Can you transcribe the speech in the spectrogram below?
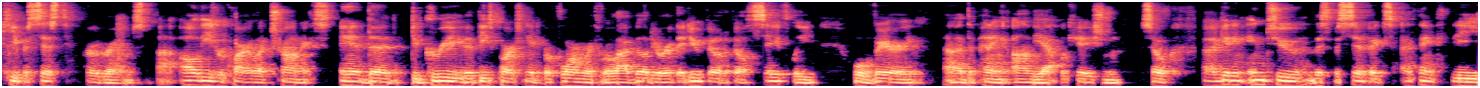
keep assist programs. Uh, all these require electronics, and the degree that these parts need to perform with reliability, or if they do fail to fail safely, will vary uh, depending on the application. So, uh, getting into the specifics, I think the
